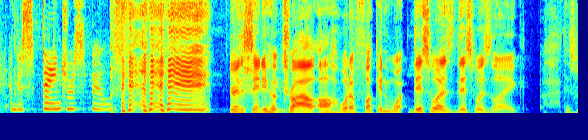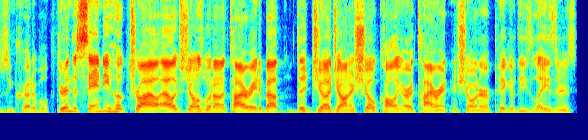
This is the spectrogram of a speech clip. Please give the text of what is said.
and this dangerous bill. During the Sandy Hook trial, oh, what a fucking! This was this was like ah, this was incredible. During the Sandy Hook trial, Alex Jones went on a tirade about the judge on his show calling her a tyrant and showing her a pic of these lasers.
